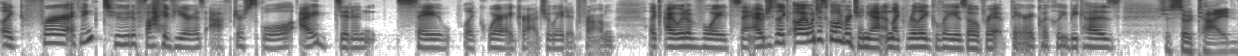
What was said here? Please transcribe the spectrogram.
like for I think 2 to 5 years after school, I didn't say like where I graduated from. Like I would avoid saying I would just like, "Oh, I went to school in Virginia" and like really glaze over it very quickly because It's just so tied.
